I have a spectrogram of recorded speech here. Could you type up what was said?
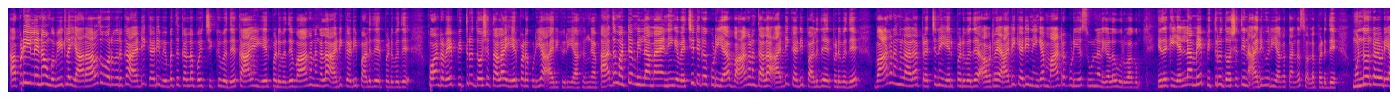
அப்படி இல்லைன்னா உங்கள் வீட்டில் யாராவது ஒருவருக்கு அடிக்கடி விபத்துக்களில் போய் சிக்குவது காயம் ஏற்படுவது வாகனங்களில் அடிக்கடி பழுது ஏற்படுவது. போன்றவை பித்ரு தோஷத்தால் ஏற்படக்கூடிய அறிகுறியாகுங்க. அது மட்டும் இல்லாமல் நீங்கள் வச்சிட்டு இருக்கக்கூடிய வாகனத்தால் அடிக்கடி பழுது ஏற்படுவது வாகனங்களால் பிரச்சனை ஏற்படுவது அவற்றை அடிக்கடி நீங்கள் மாற்றக்கூடிய சூழ்நிலைகளும் உருவாகும். இதற்கு எல்லாமே பித்ரு தோஷத்தின் அறிகுறியாகத்தாங்க சொல்லப்படுது. முன்னோர்களுடைய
